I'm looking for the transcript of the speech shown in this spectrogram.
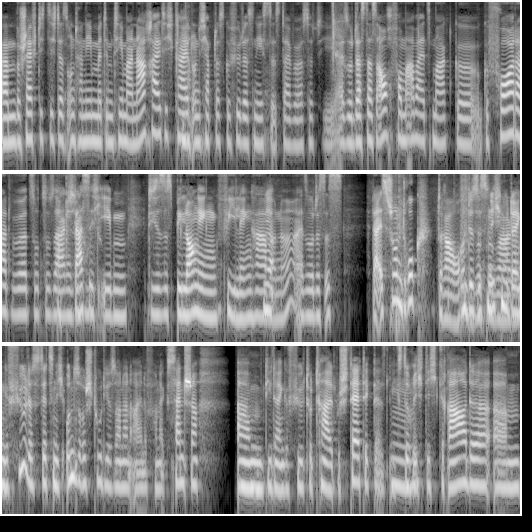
ähm, beschäftigt sich das Unternehmen mit dem Thema Nachhaltigkeit ja. und ich habe das Gefühl, das nächste ist Diversity. Also, dass das auch vom Arbeitsmarkt ge gefordert wird, sozusagen, Absolut. dass ich eben dieses Belonging-Feeling habe. Ja. Ne? Also, das ist, da ist schon Druck drauf. Und das sozusagen. ist nicht nur dein Gefühl, das ist jetzt nicht unsere Studie, sondern eine von Accenture, ähm, die dein Gefühl total bestätigt. Da liegst mhm. du richtig gerade. Ähm,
